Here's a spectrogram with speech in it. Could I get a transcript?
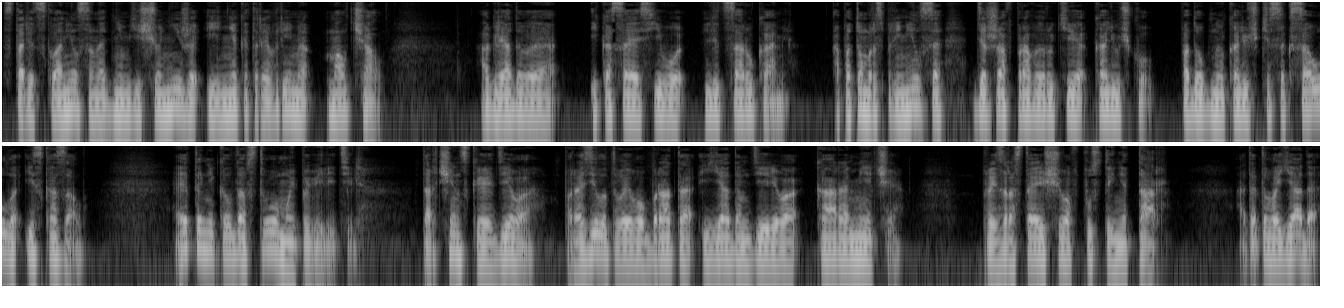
Старец склонился над ним еще ниже и некоторое время молчал, оглядывая и касаясь его лица руками, а потом распрямился, держа в правой руке колючку, подобную колючке Саксаула, и сказал, «Это не колдовство, мой повелитель. Торчинская дева поразила твоего брата ядом дерева кара мече, произрастающего в пустыне Тар. От этого яда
